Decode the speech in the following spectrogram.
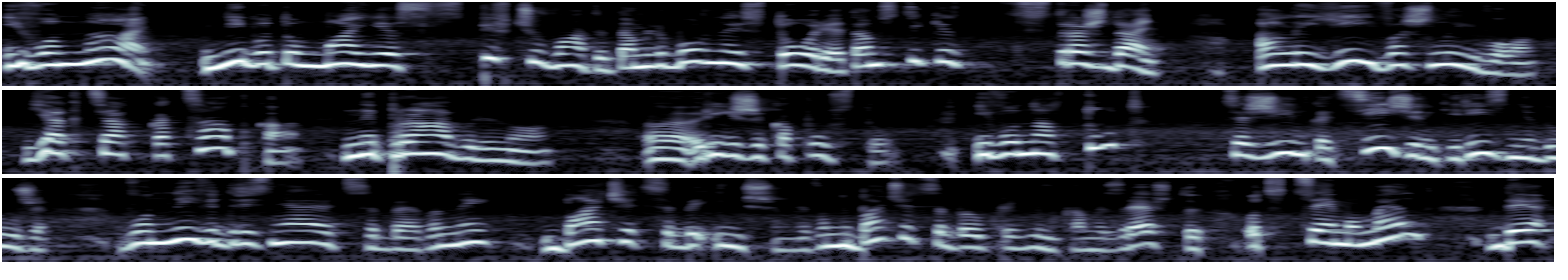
і вона нібито має співчувати там любовна історія, там стільки страждань. Але їй важливо, як ця кацапка неправильно е, ріже капусту. І вона тут, ця жінка, ці жінки різні дуже, вони відрізняють себе, вони бачать себе іншими, вони бачать себе українками. Зрештою, от в цей момент, де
